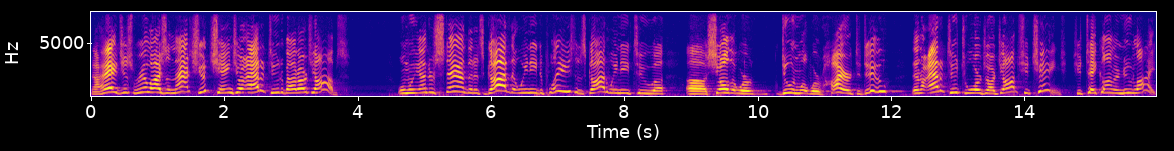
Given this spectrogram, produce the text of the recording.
Now, hey, just realizing that should change our attitude about our jobs. When we understand that it's God that we need to please, it's God we need to uh, uh, show that we're doing what we're hired to do, then our attitude towards our job should change, should take on a new light.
